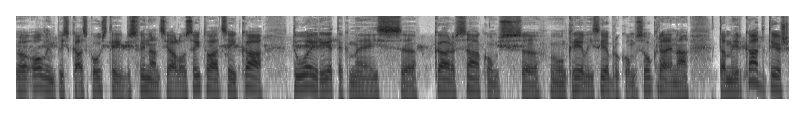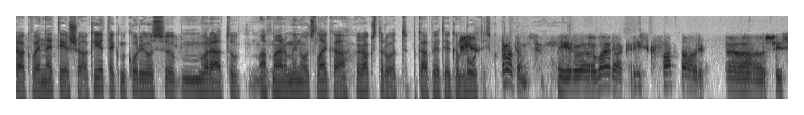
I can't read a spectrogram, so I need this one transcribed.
olimpiskās kustības finansiālo situāciju, kā to ir ietekmējis kara sākums un Krievijas iebrukums Ukrainā. Tam ir kāda tiešāka vai netiešāka ietekme, kur jūs varētu apmēram minūtes laikā raksturot kā pietiekami būtisku? Protams, ir vairāk riska faktori šis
